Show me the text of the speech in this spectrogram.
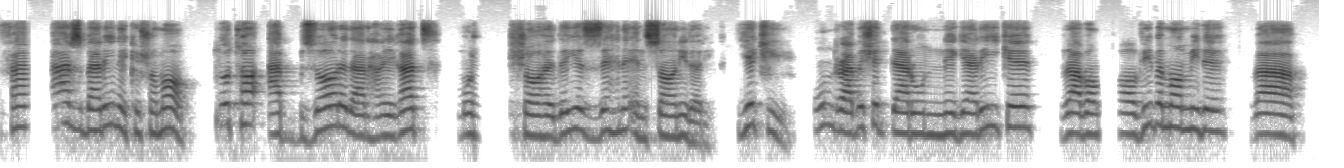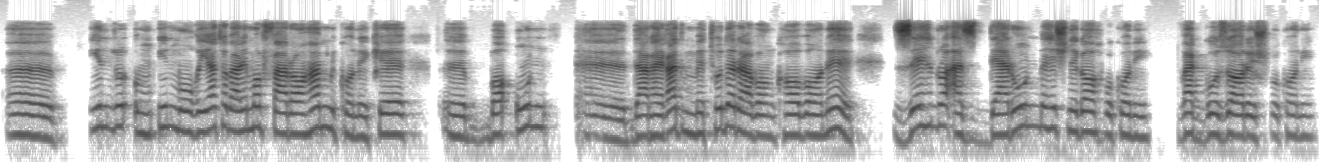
فرض بر اینه که شما دو تا ابزار در حقیقت مشاهده ذهن انسانی دارید. یکی اون روش درون نگری که روانکاوی به ما میده و این, این موقعیت رو برای ما فراهم می‌کنه که با اون در حقیقت متد روانکاوانه ذهن رو از درون بهش نگاه بکنیم و گزارش بکنیم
